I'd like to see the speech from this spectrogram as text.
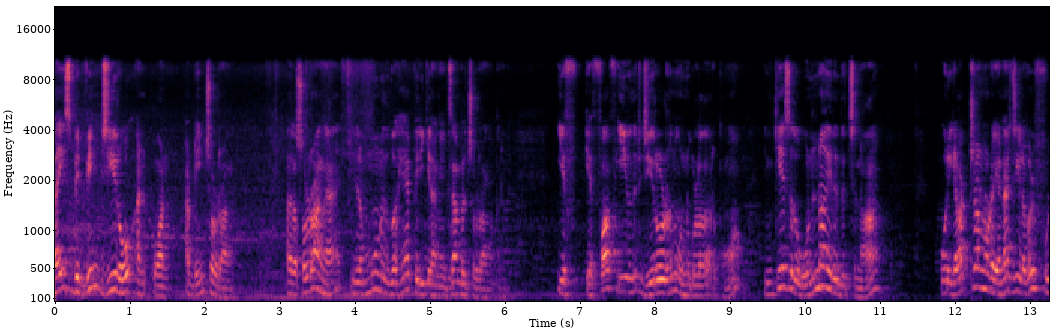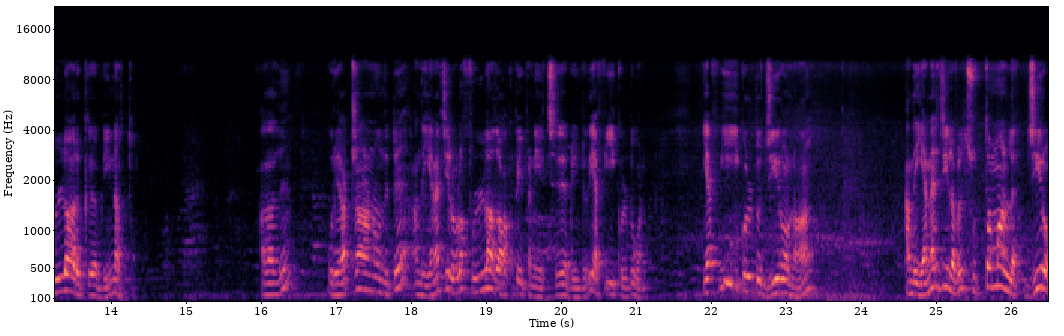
lies between zero and one அப்படின்னு சொல்கிறாங்க அதில் சொல்கிறாங்க இதில் மூணு வகையாக பிரிக்கிறாங்க. எக்ஸாம்பிள் சொல்கிறாங்க பாருங்கள் F F of E e வந்துட்டு ஜீரோலேருந்து ஒன்றுக்குள்ளே தான் இருக்கும் இன்கேஸ் அது ஒன்றா இருந்துச்சுன்னா ஒரு எலக்ட்ரானோட எனர்ஜி லெவல் ஃபுல்லாக இருக்குது அப்படின்னு அர்த்தம். அதாவது ஒரு எலக்ட்ரான் வந்துட்டு அந்த எனர்ஜி லெவலில் ஃபுல்லாக அது ஆக்குபை பண்ணிருச்சு அப்படின்றது FE equal to one FE equal to ஜீரோனா அந்த எனர்ஜி லெவல் சுத்தமாக இல்லை. ஜீரோ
